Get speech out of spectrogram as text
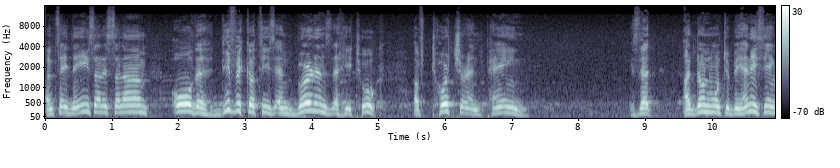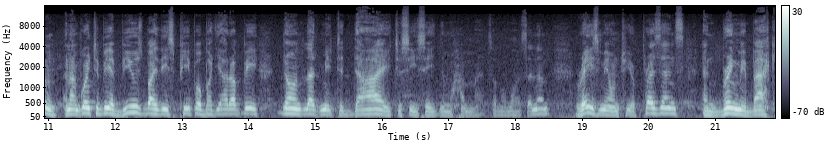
and Sayyidina Isa all the difficulties and burdens that he took of torture and pain is that I don't want to be anything and I'm going to be abused by these people but Ya Rabbi don't let me to die to see Sayyidina Muhammad raise me onto your presence and bring me back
